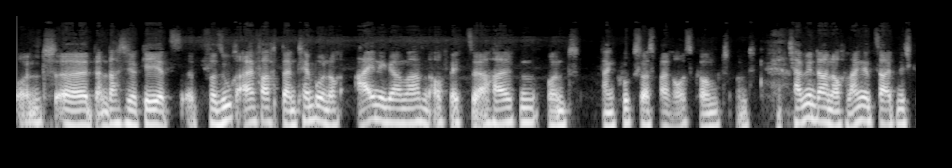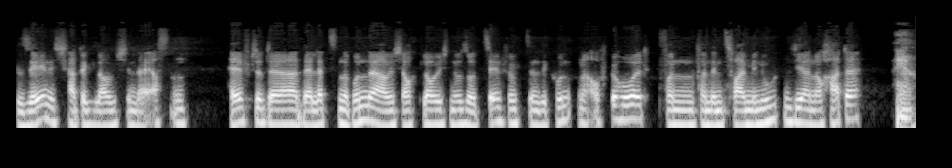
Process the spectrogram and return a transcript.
und äh, dann dachte ich, okay, jetzt äh, versuch einfach dein Tempo noch einigermaßen aufrecht zu erhalten und dann guckst, was bei rauskommt. Und ich habe ihn da noch lange Zeit nicht gesehen. Ich hatte, glaube ich, in der ersten Hälfte der, der letzten Runde habe ich auch, glaube ich, nur so 10, 15 Sekunden aufgeholt von, von den zwei Minuten, die er noch hatte. Ja.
